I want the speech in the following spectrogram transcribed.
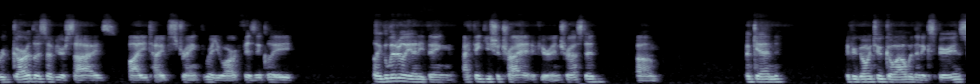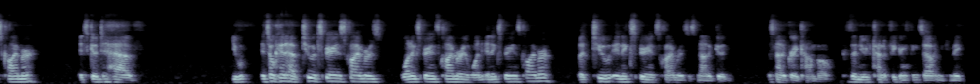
regardless of your size, body type, strength, where you are physically, like literally anything, I think you should try it if you're interested. Um, again, if you're going to go out with an experienced climber, it's good to have you. It's okay to have two experienced climbers, one experienced climber, and one inexperienced climber. But two inexperienced climbers is not a good. It's not a great combo because then you're kind of figuring things out and you can make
